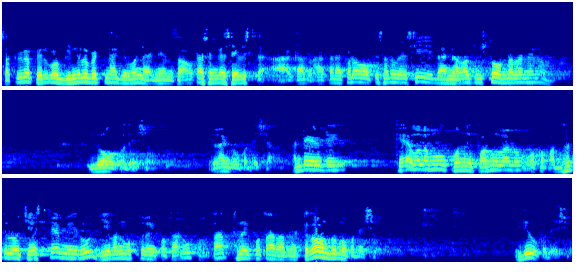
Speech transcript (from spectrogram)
చక్కగా పెరుగు ఒక గిన్నెలో పెట్టి నాకు ఇవ్వండి. నేను సవకాశంగా సేవిస్తా. అక్కడ- అక్కడెక్కడో ఒకసారి వేసి దాన్ని అలా చూస్తూ ఉండాలా నేను? ఇదో ఉపదేశం. ఇలాంటి ఉపదేశాలు. అంటే ఏమిటి? కేవలము కొన్ని పనులను ఒక పద్ధతిలో చేస్తే మీరు జీవన్ముక్తులైపోతారు కృతార్థులైపోతారు అన్నట్టుగా ఉంటుంది ఉపదేశం. ఇది ఉపదేశం.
